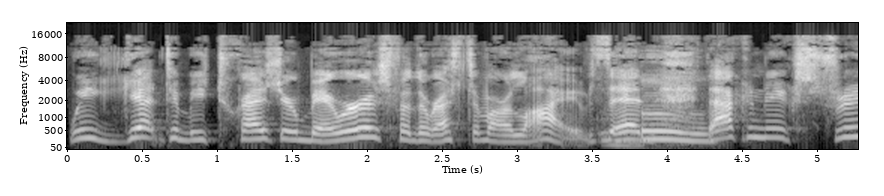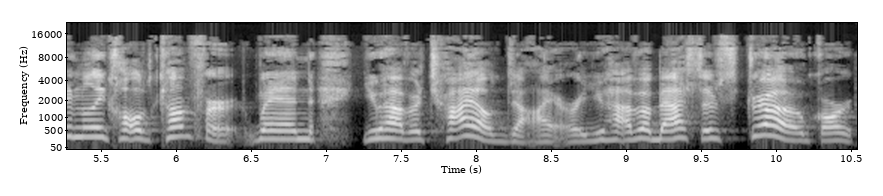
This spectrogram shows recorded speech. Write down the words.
we get to be treasure bearers for the rest of our lives. Mm-hmm. And that can be extremely cold comfort when you have a child die or you have a massive stroke or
